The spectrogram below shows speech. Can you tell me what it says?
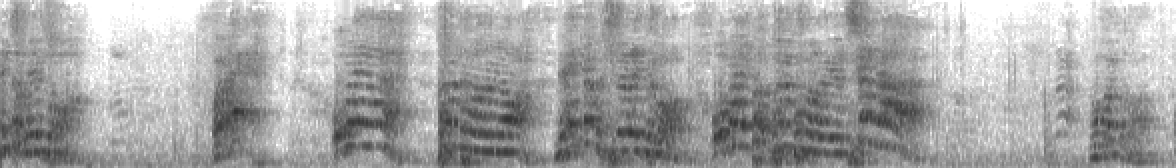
めんじゃねえぞ。おいお前はトヨタマナミの年間も知らないけどお前とトヨタマナミは違うんだ。分かったか？お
